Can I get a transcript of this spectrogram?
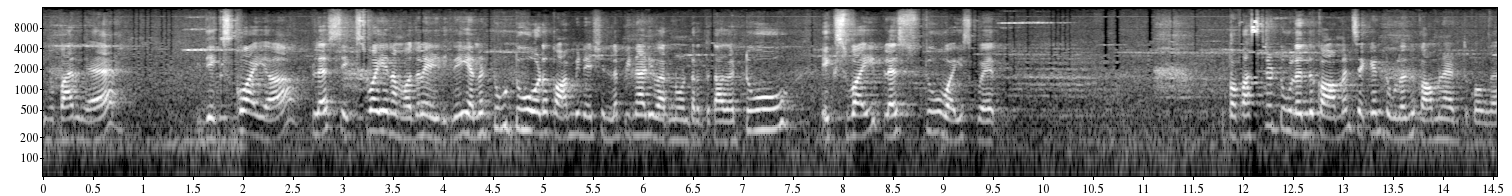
இப்போ பாருங்கள் இது எக்ஸ் ப்ளஸ் எக்ஸ்ஒயை நான் முதல்ல எழுதிக்கிறேன். ஏன்னா டூ டூவோட காம்பினேஷனில் பின்னாடி வரணுன்றதுக்காக two x y plus two y square இப்போ ஃபஸ்ட்டு டூலேருந்து காமன் செகண்ட் டூலேருந்து காமனாக எடுத்துக்கோங்க.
